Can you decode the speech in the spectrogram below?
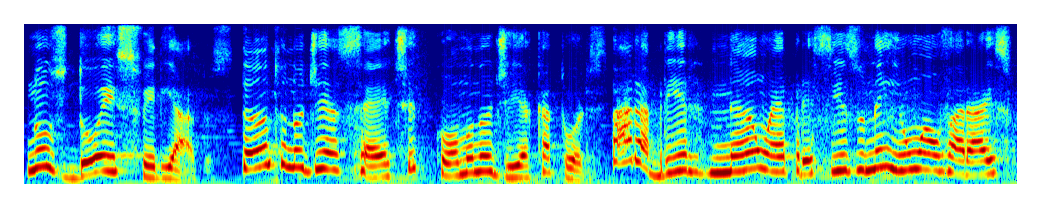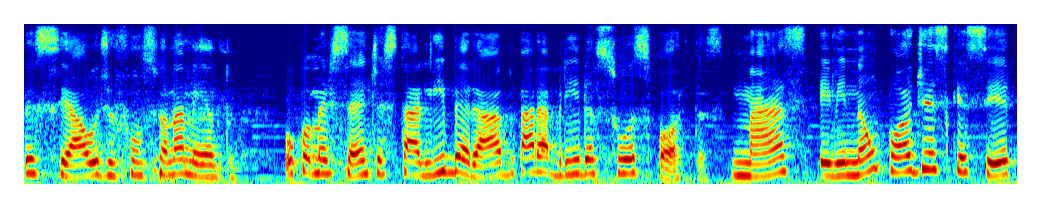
nos dois feriados, tanto no dia 7 como no dia 14. Para abrir, não é preciso nenhum alvará especial de funcionamento o comerciante está liberado para abrir as suas portas, mas ele não pode esquecer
